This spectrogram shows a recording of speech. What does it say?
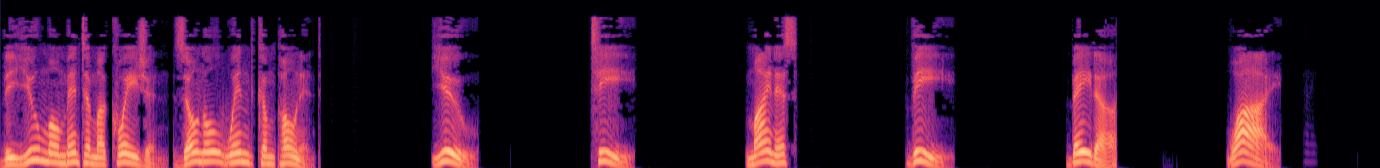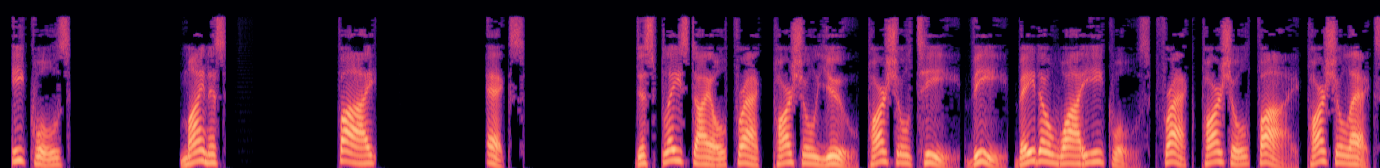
the u momentum equation zonal wind component. U T minus V beta Y equals minus Phi X. Display style frac partial u partial t v beta y equals frac partial phi partial x.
